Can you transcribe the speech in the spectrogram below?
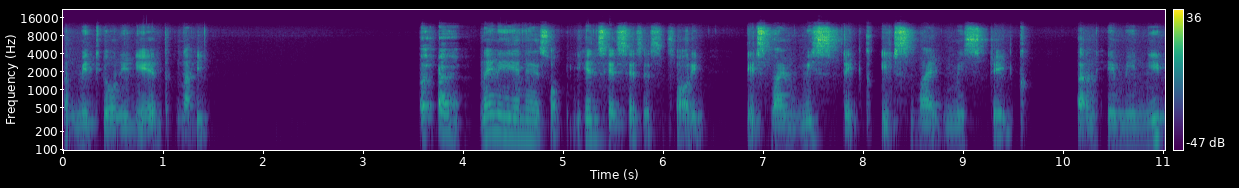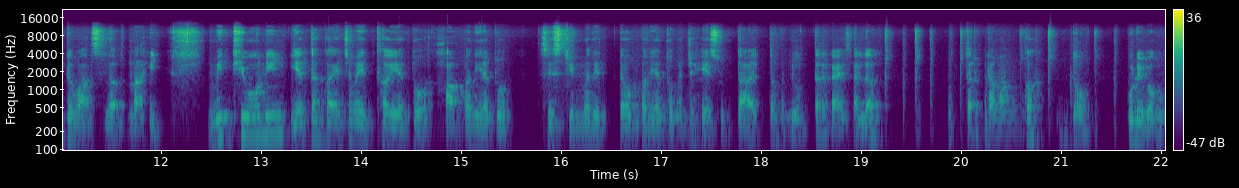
पण मिथिओनिन येत नाही. नाही नाही नाही सॉरी हेच हेच हेच हेच sorry it's my mistake it's my mistake कारण हे मी नीट वाचलं नाही. मिथिओनिन येतं का? याच्यामध्ये थ येतो हा पण येतो सिस्टीममध्ये ट पण येतो म्हणजे हे सुद्धा येतं. म्हणजे उत्तर काय झालं? उत्तर क्रमांक दोन. पुढे बघू.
